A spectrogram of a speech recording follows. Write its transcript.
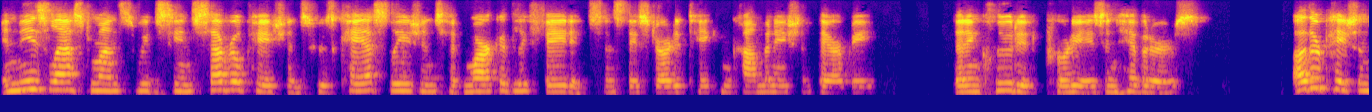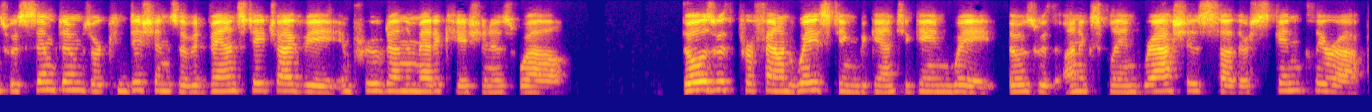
In these last months, we'd seen several patients whose KS lesions had markedly faded since they started taking combination therapy that included protease inhibitors. Other patients with symptoms or conditions of advanced HIV improved on the medication as well. Those with profound wasting began to gain weight. Those with unexplained rashes saw their skin clear up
